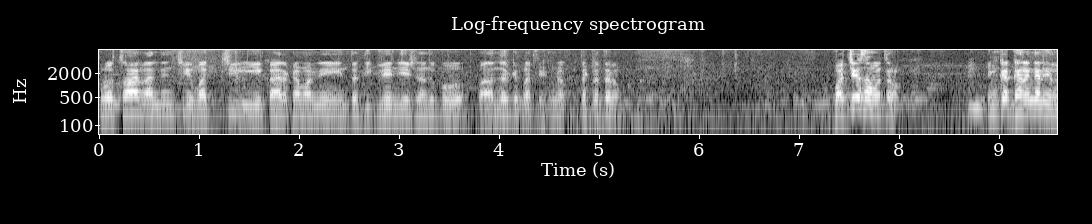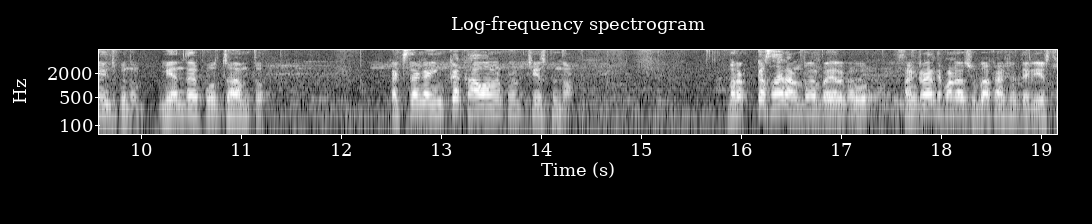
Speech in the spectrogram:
ప్రోత్సాహాన్ని అందించి వచ్చి ఈ కార్యక్రమాన్ని ఇంత దిగ్విజయం చేసినందుకు వాళ్ళందరికీ ప్రత్యేకంగా కృతజ్ఞతలు. వచ్చే సంవత్సరం ఇంకా ఘనంగా నిర్వహించుకుందాం మీ అందరి ప్రోత్సాహంతో. ఖచ్చితంగా ఇంకా కావాలనుకుని చేసుకుందాం. మరొక్కసారి అనుభవం ప్రజలకు సంక్రాంతి పండుగ శుభాకాంక్షలు తెలియజేస్తూ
